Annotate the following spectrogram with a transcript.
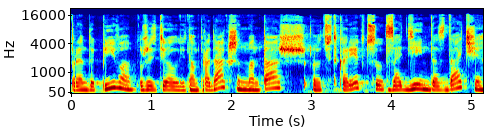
бренда пива. Уже сделали там продакшн, монтаж, э, цветокоррекцию. За день до сдачи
